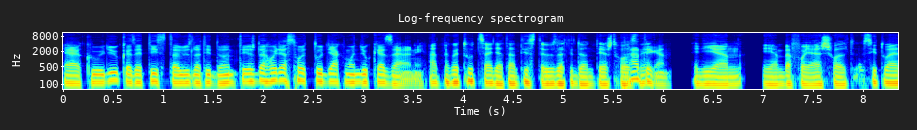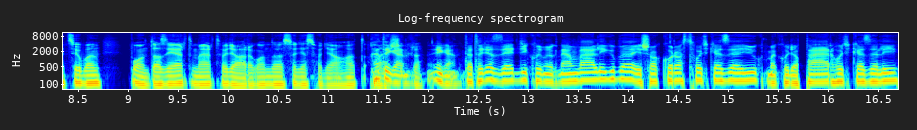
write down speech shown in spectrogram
elküldjük, ez egy tiszta üzleti döntés, de hogy ezt hogy tudják mondjuk kezelni? Hát meg, hogy tudsz egyáltalán tiszta üzleti döntést hozni. Hát igen. Egy ilyen, ilyen befolyásolt szituációban, pont azért, mert hogy arra gondolsz, hogy ez hogyan hat a Hát másikra. igen, igen. Tehát, hogy ez az egyik, hogy mondjuk nem válik be, és akkor azt hogy kezeljük, meg hogy a pár hogy kezeli,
